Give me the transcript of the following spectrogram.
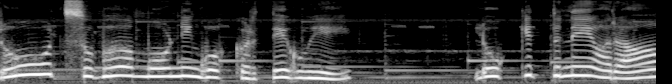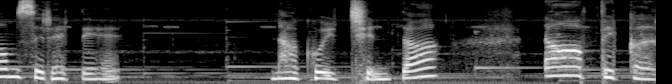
रोज सुबह मॉर्निंग वॉक करते हुए लोग कितने आराम से रहते हैं। ना कोई चिंता, ना फिकर।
